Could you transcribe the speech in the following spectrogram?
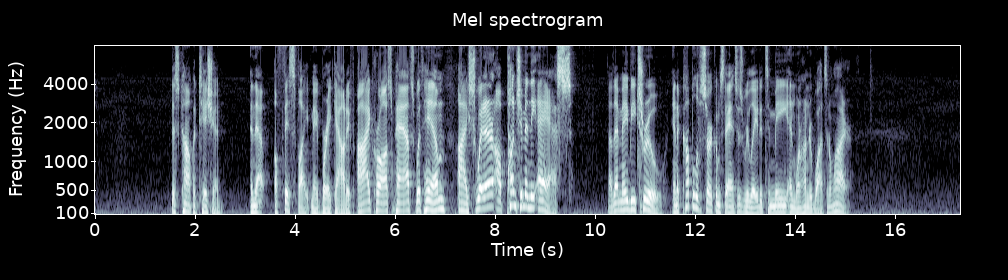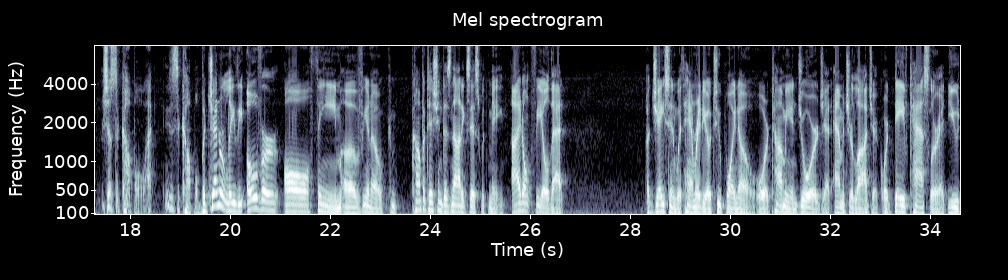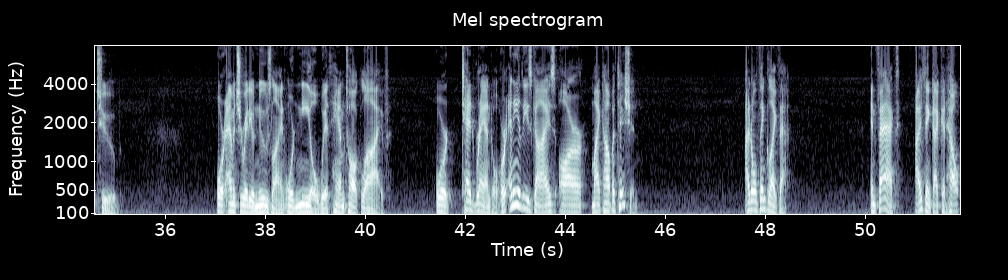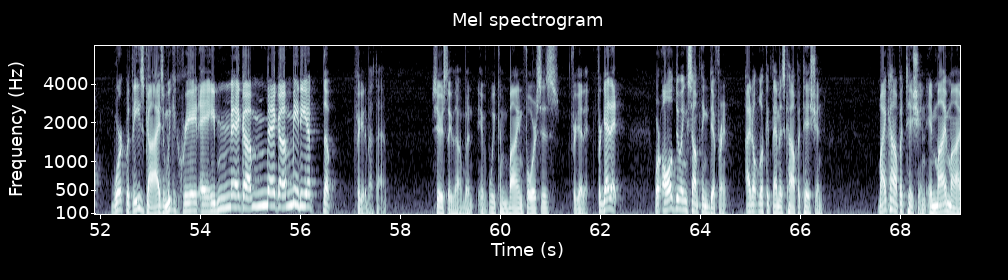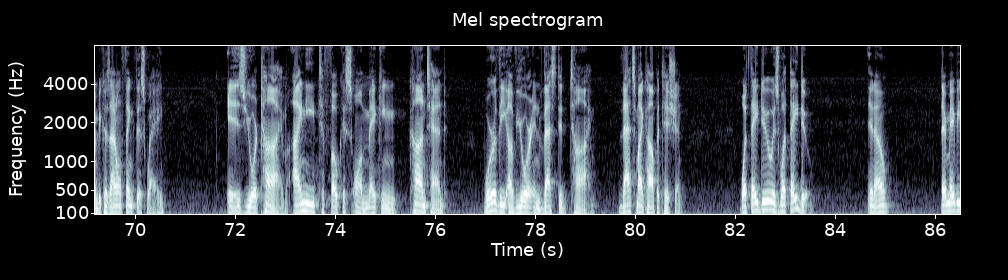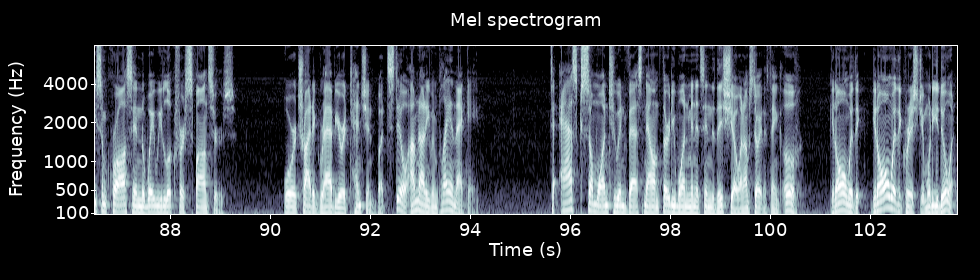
this competition and that a fist fight may break out. If I cross paths with him, I swear I'll punch him in the ass. Now, that may be true in a couple of circumstances related to me and 100 watts and a wire. Just a couple. Just a couple. But generally, the overall theme of, you know, com- competition does not exist with me. I don't feel that a Jason with Ham Radio 2.0, or Tommy and George at Amateur Logic, or Dave Casler at YouTube, or Amateur Radio Newsline, or Neil with Ham Talk Live, or Ted Randall, or any of these guys are my competition. I don't think like that. In fact, I think I could help work with these guys and we could create a mega, mega media. No, forget about that. Seriously, though, but if we combine forces, forget it. Forget it. We're all doing something different. I don't look at them as competition. My competition, in my mind, because I don't think this way, is your time. I need to focus on making content worthy of your invested time. That's my competition. What they do is what they do. You know, there may be some cross in the way we look for sponsors or try to grab your attention, but still, I'm not even playing that game. To ask someone to invest, now I'm 31 minutes into this show and I'm starting to think, oh, get on with it. Get on with it, Christian. What are you doing?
